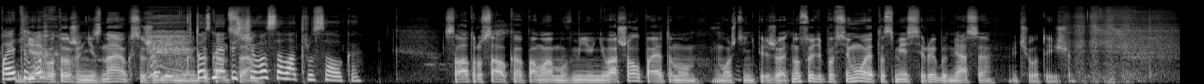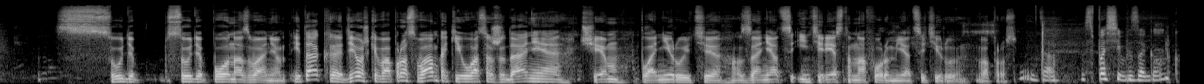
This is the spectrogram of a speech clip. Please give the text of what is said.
поэтому... Я его тоже не знаю, к сожалению, Кто знает, из чего салат русалка? Салат русалка, по-моему, в меню не вошел, поэтому можете не переживать. Но, судя по всему, это смесь рыбы, мяса и чего-то еще. Судя, судя по названию. Итак, девушки, вопрос вам. Какие у вас ожидания? Чем планируете заняться интересным на форуме? Я цитирую вопрос. Да, спасибо за оговорку.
